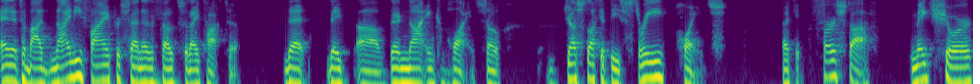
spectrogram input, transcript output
and it's about 95% of the folks that I talk to that they uh, they're not in compliance. So just look at these three points. Okay, first off, make sure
